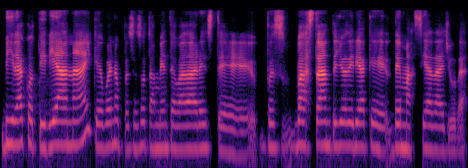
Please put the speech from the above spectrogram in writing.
vida cotidiana y que bueno, pues eso también te va a dar este, pues bastante, yo diría que demasiada ayuda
